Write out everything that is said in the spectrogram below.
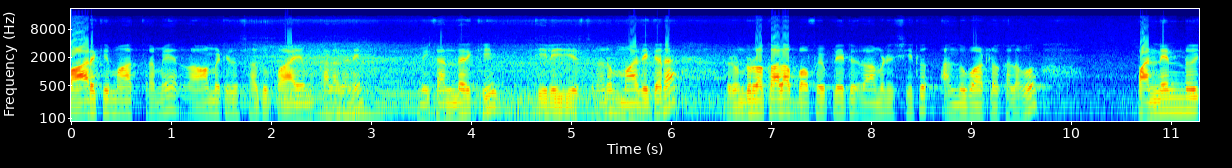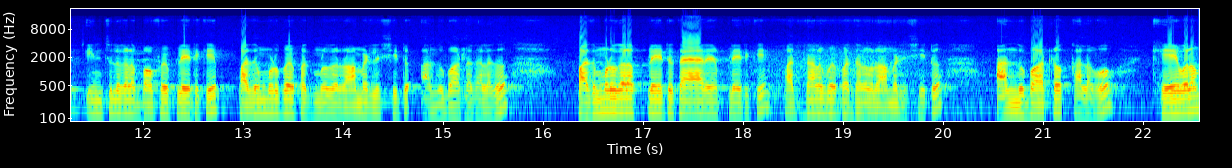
వారికి మాత్రమే రా మెటీరియల్ సదుపాయం కలదని మీకు అందరికీ తెలియజేస్తున్నాను. మా దగ్గర రెండు రకాల బఫే ప్లేట్ రా మెటీరియల్ షీట్లు అందుబాటులో కలవు. పన్నెండు ఇంచులు గల బఫే ప్లేట్కి పదమూడు బై పదమూడు రా మెటీరియల్ షీట్ అందుబాటులో కలదు. పదమూడు గల ప్లేటు తయారైన ప్లేట్కి పద్నాలుగు బై పద్నాలుగు రా మెటీరియల్ షీటు అందుబాటులో కలవు. కేవలం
